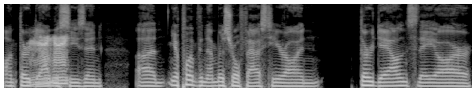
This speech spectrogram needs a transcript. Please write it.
on third down this Mhm. season. Um, you know, pulling up the numbers real fast here on third downs, they are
